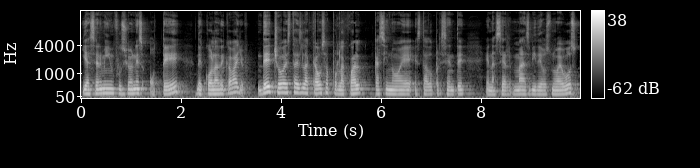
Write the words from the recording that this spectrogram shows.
y hacerme infusiones o té de cola de caballo. De hecho, esta es la causa por la cual casi no he estado presente en hacer más videos nuevos.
